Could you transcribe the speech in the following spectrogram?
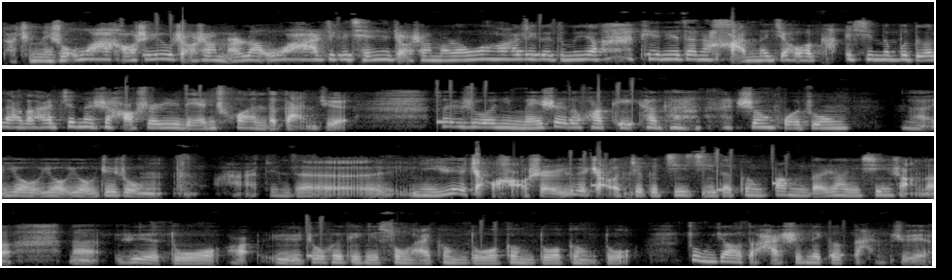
他成天说哇好事又找上门了，哇这个钱也找上门了，哇这个怎么样，天天在那喊呢叫啊，开心的不得了的，还真的是好事一连串的感觉。所以说，你没事的话，可以看看生活中啊，有有有这种，真的，你越找好事儿，越找这个积极的、更棒的，让你欣赏的那越多啊，宇宙会给你送来更多、更多、更多。重要的还是那个感觉，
